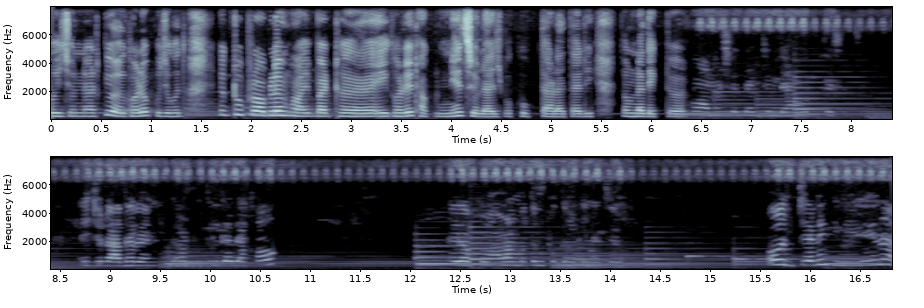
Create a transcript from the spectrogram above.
ওই জন্য আর কি ওই ঘরে পুজো করতে একটু প্রবলেম হয় বাট এই ঘরে ঠাকুর নিয়ে চলে আসব খুব তাড়াতাড়ি, তোমরা দেখতে পাবে। আমার সাথে একজন দেখা করতে এই যে দেখাও। আমার মতন পুতুল কিনেছে। ও। জেনে কিনেনি না?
